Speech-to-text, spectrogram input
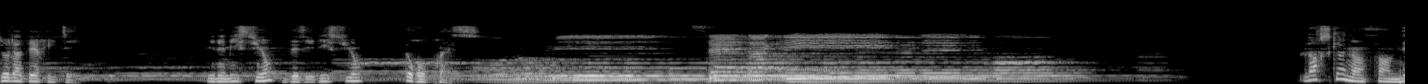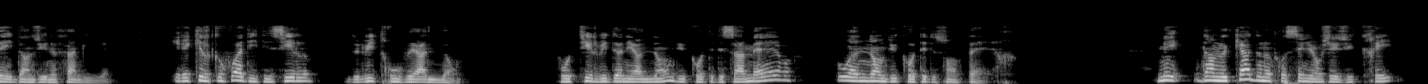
de la vérité. Une émission des éditions Europresse. Lorsqu'un enfant naît dans une famille, il est quelquefois difficile de lui trouver un nom. Faut-il lui donner un nom du côté de sa mère ou un nom du côté de son père? Mais dans le cas de notre Seigneur Jésus-Christ,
